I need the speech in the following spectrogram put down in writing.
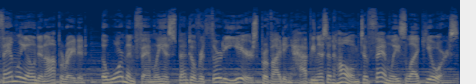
Family owned and operated, the Warman family has spent over 30 years providing happiness at home to families like yours.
